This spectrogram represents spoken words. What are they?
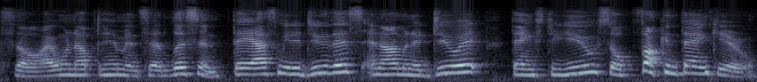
So I went up to him and said, listen, they asked me to do this, and I'm going to do it thanks to you, so fucking thank you.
